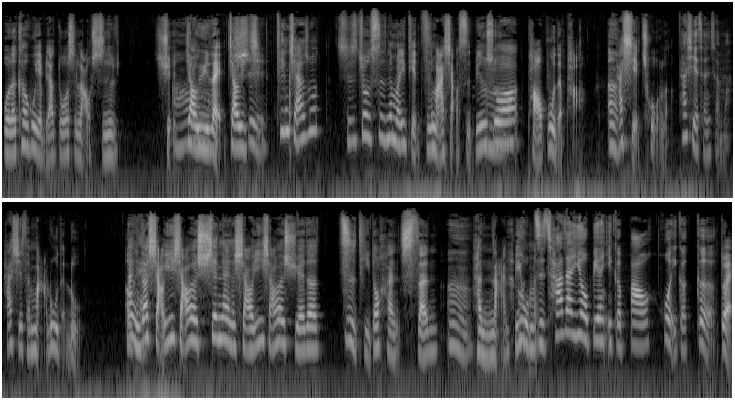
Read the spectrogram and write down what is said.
我的客户也比较多是老师学教育类教育听起来说其实就是那么一点芝麻小事，比如说跑步的跑，嗯。他写错了，他写成什么？他写成马路的路。那你知道小一、小二现在的小一、小二学的字体都很深嗯，很难，比我们、哦只插在右边一个包或一个个，对。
